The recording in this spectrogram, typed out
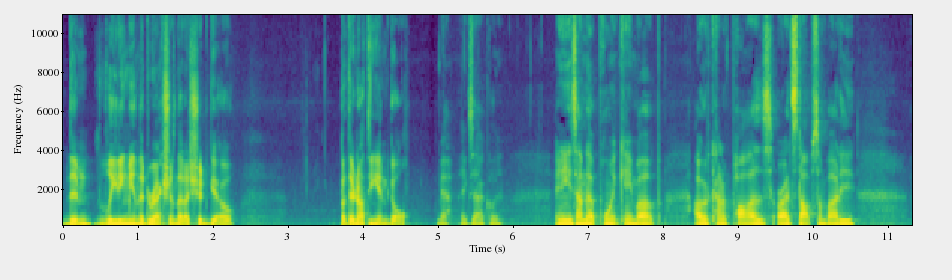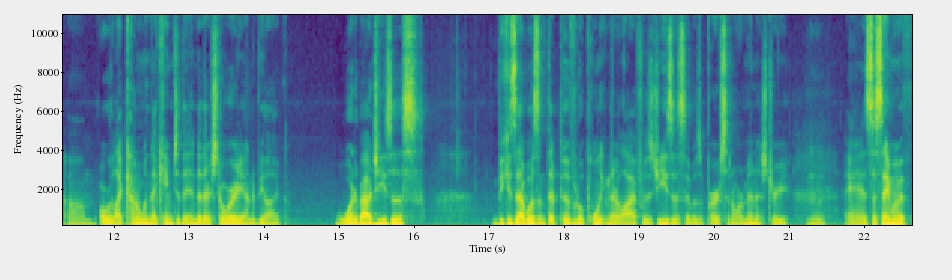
them leading me in the direction that I should go. But they're not the end goal. Yeah, exactly. And anytime that point came up, I would kind of pause or I'd stop somebody. Um, or like kind of when they came to the end of their story and I'd be like, what about Jesus? Because that wasn't the pivotal point in their life was Jesus. It was a person or a ministry. And it's the same with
